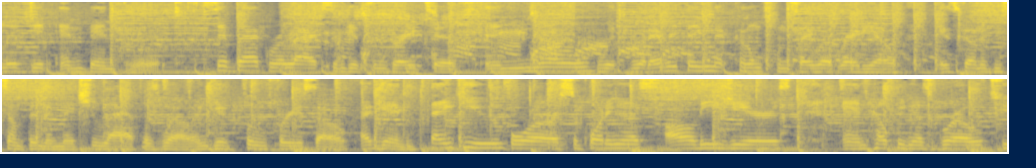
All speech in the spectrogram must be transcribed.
lived it and been through it. Sit back, relax, and get some great tips. And you know, with what everything that comes from SayWHA Radio, it's going to be something that makes you laugh as well and get food for yourself. Again, thank you for supporting us all these years and helping us grow to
